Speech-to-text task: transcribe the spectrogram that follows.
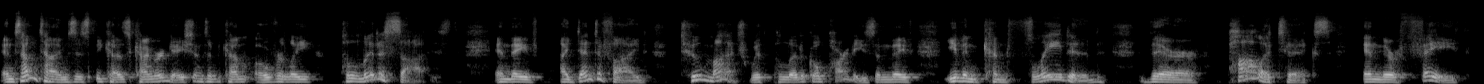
And sometimes it's because congregations have become overly politicized and they've identified too much with political parties and they've even conflated their politics and their faith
